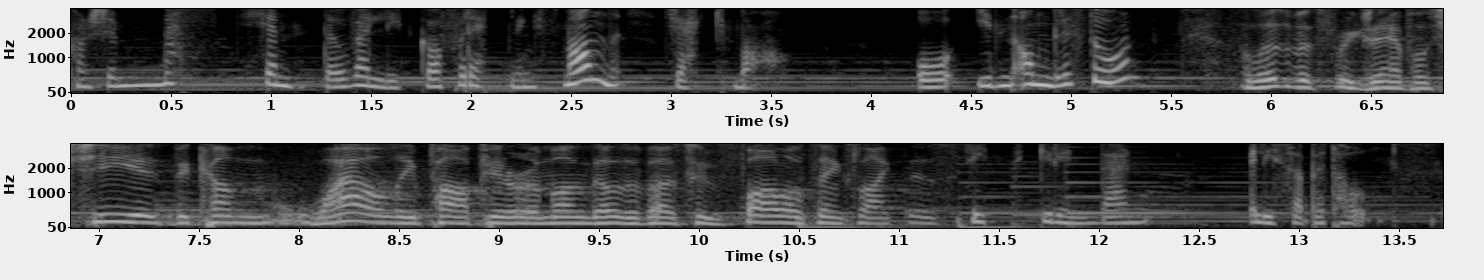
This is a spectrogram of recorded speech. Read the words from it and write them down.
kanskje mest kjente og vellykka forretningsmann, Jack Ma. Og i den andre stolen Elizabeth, for example, she has become wildly popular among those of us who follow things like this. Sitt gründeren Elisabeth Holmes.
